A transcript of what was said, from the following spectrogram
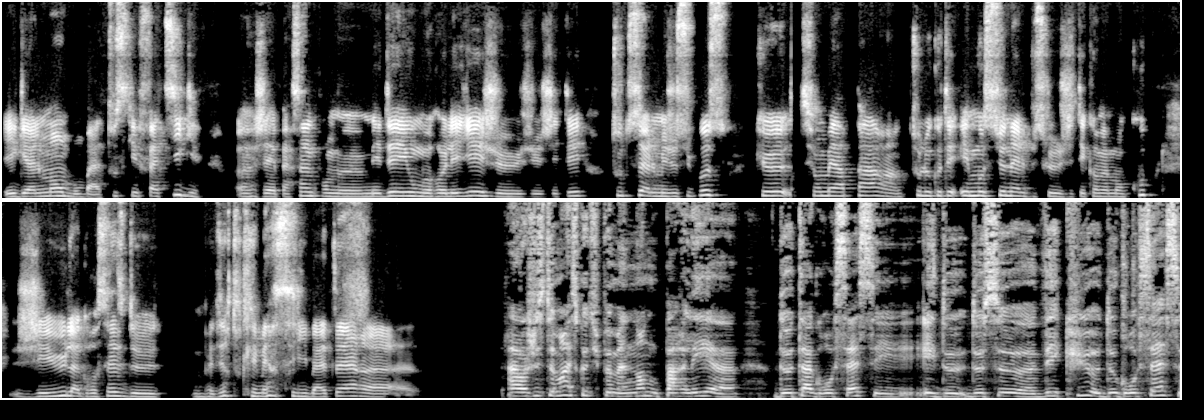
Et également, bon bah tout ce qui est fatigue, euh, j'avais personne pour me m'aider ou me relayer, j'étais toute seule. Mais je suppose que si on met à part tout le côté émotionnel, puisque j'étais quand même en couple, j'ai eu la grossesse de on va dire, toutes les mères célibataires. Euh. Alors justement, est-ce que tu peux maintenant nous parler euh, de ta grossesse et, de, de, ce euh, vécu de grossesse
